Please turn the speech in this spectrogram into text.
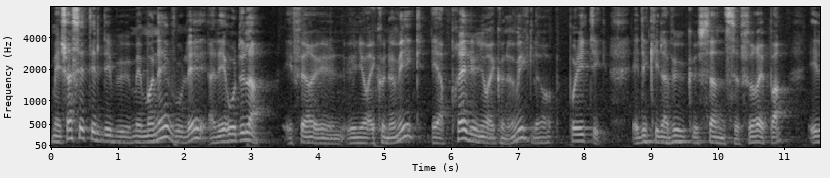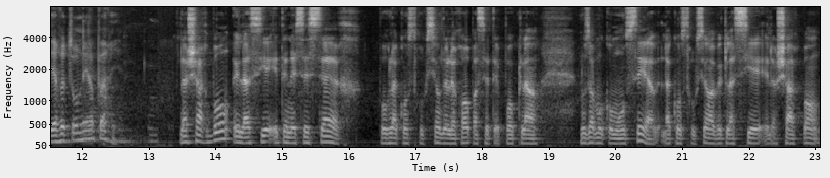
Mais ça, c'était le début. Mais Monet voulait aller au-delà et faire une union économique, et après l'union économique, l'Europe politique. Et dès qu'il a vu que ça ne se ferait pas, il est retourné à Paris. Le charbon et l'acier étaient nécessaires pour la construction de l'Europe à cette époque-là. Nous avons commencé la construction avec l'acier et le charbon.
